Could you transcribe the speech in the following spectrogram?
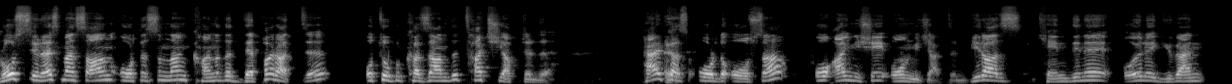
Rossi resmen sahanın ortasından kanada depar attı. O topu kazandı, taç yaptırdı. Perkas evet. orada olsa o aynı şey olmayacaktı. Biraz kendine öyle güven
